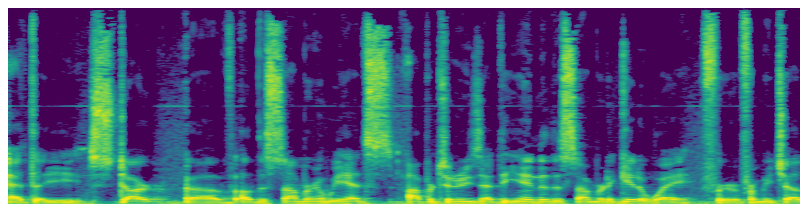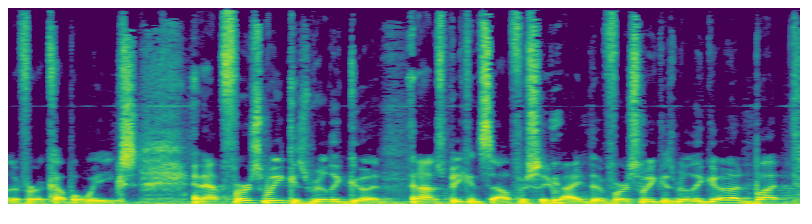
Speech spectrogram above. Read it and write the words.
at the start of, of the summer, and we had opportunities at the end of the summer to get away for, from each other for a couple weeks. And that first week is really good. And I'm speaking selfishly, right? the first week is really good, but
